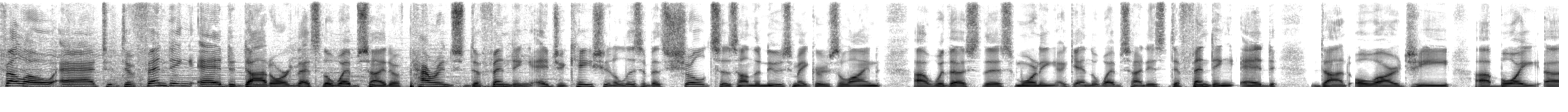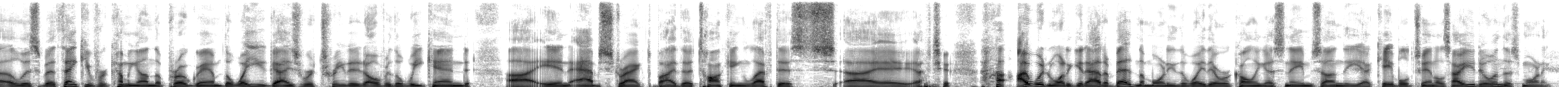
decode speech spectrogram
Fellow at defendinged.org. That's the website of Parents Defending Education. Elizabeth Schultz is on the Newsmakers line uh, with us this morning. Again, the website is defendinged.org. Uh, boy, uh, Elizabeth, thank you for coming on the program. The way you guys were treated over the weekend uh, in abstract by the talking leftists, uh, I wouldn't want to get out of bed in the morning the way they were calling us names on the uh, cable channels. How are you doing this morning?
